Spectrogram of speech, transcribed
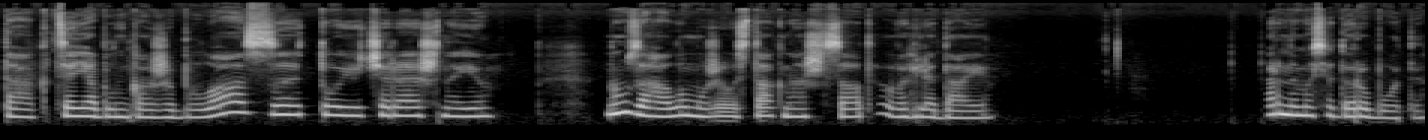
Так, ця яблунька вже була з тою черешнею. Ну, загалом уже ось так наш сад виглядає. Вернемося до роботи.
